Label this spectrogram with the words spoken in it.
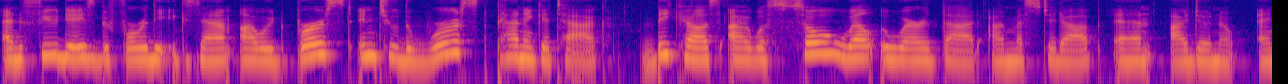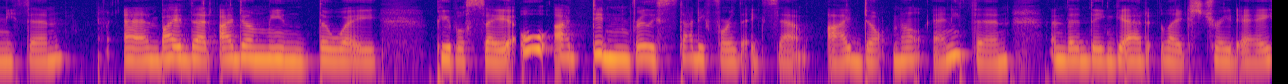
And a few days before the exam, I would burst into the worst panic attack because I was so well aware that I messed it up and I don't know anything. And by that, I don't mean the way people say, Oh, I didn't really study for the exam. I don't know anything. And then they get like straight A.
